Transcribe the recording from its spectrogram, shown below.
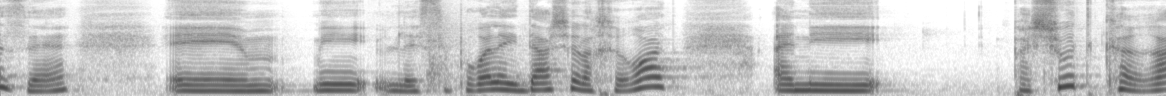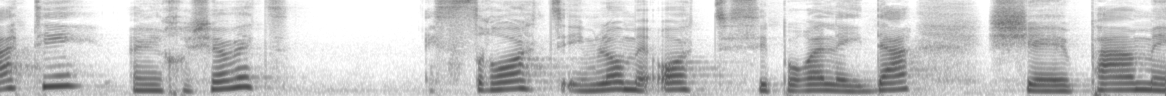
לזה, אה, מי, לסיפורי לידה של אחרות, אני פשוט קראתי, אני חושבת, עשרות, אם לא מאות, סיפורי לידה, שפעם אה,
